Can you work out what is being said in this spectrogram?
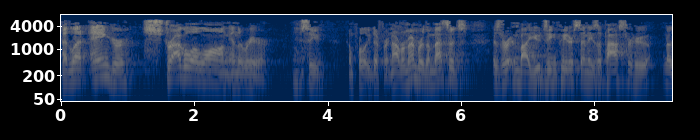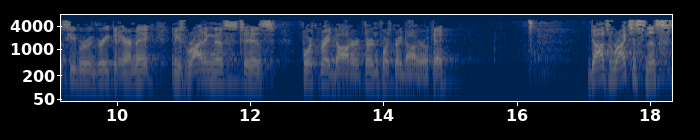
and let anger straggle along in the rear. You see, completely different. Now remember, the message is written by Eugene Peterson. He's a pastor who knows Hebrew and Greek and Aramaic, and he's writing this to his fourth grade daughter, third and fourth grade daughter, okay? God's righteousness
